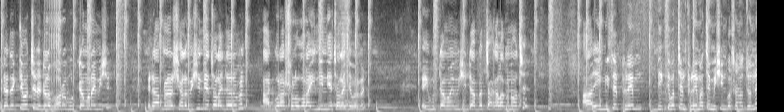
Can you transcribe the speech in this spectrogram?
এটা দেখতে পাচ্ছেন, এটা হলো বড় ভুট্টা মারাই মেশিন। এটা আপনারা শ্যালো মেশিন দিয়ে চালাইতে পারবেন, আট গোড়া, ষোলো গোড়া ইঞ্জিন দিয়ে চালাইতে পারবেন। এই ভুট্টা মারাই মেশিনটা আপনার চাকা লাগানো আছে। আর এই নিচে ফ্রেম দেখতে পাচ্ছেন, ফ্রেম আছে মেশিন বসানোর জন্যে।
